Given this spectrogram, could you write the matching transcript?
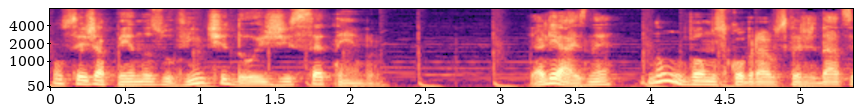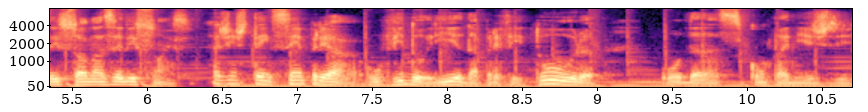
não seja apenas o 22 de setembro. Aliás, né, não vamos cobrar os candidatos aí só nas eleições. A gente tem sempre a ouvidoria da prefeitura ou das companhias de,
